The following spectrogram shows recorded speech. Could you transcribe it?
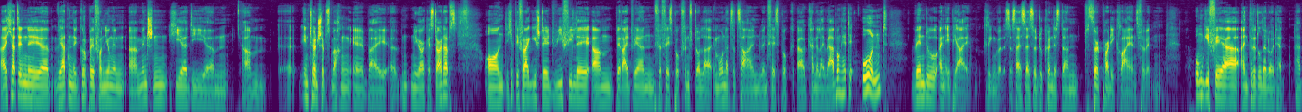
Äh, ich hatte eine, wir hatten eine Gruppe von jungen äh, Menschen hier, die ähm, ähm, äh, Internships machen äh, bei äh, New Yorker Startups. Und ich habe die Frage gestellt, wie viele ähm, bereit wären, für Facebook 5 Dollar im Monat zu zahlen, wenn Facebook keinerlei Werbung hätte und wenn du ein API kriegen würdest. Das heißt also, du könntest dann Third-Party-Clients verwenden. Ungefähr ein Drittel der Leute hat, hat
